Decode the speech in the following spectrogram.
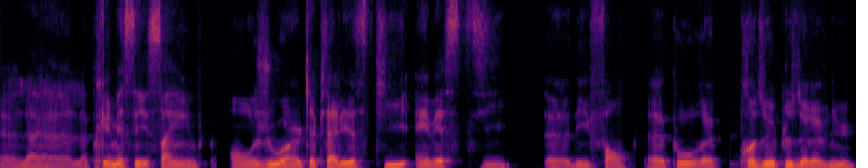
Euh, la, la prémisse est simple. On joue un capitaliste qui investit euh, des fonds euh, pour produire plus de revenus.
